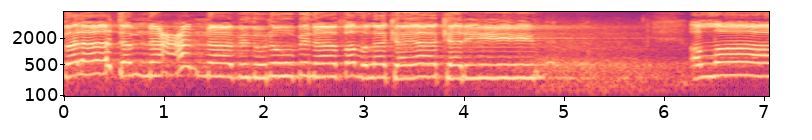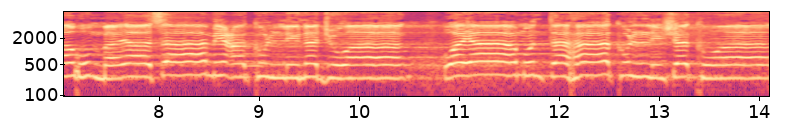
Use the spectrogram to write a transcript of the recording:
فلا تمنع عنا بذنوبنا فضلك يا كريم. اللهم يا سامع كل نجوى ويا منتهى كل شكوى.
